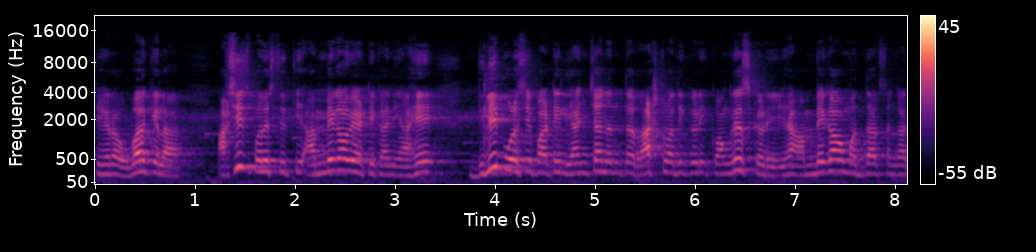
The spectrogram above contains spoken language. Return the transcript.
चेहरा उभा केला. अशीच परिस्थिती आंबेगाव या ठिकाणी आहे. दिलीप वळसे पाटील यांच्यानंतर राष्ट्रवादीकडे काँग्रेसकडे ह्या आंबेगाव मतदारसंघात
